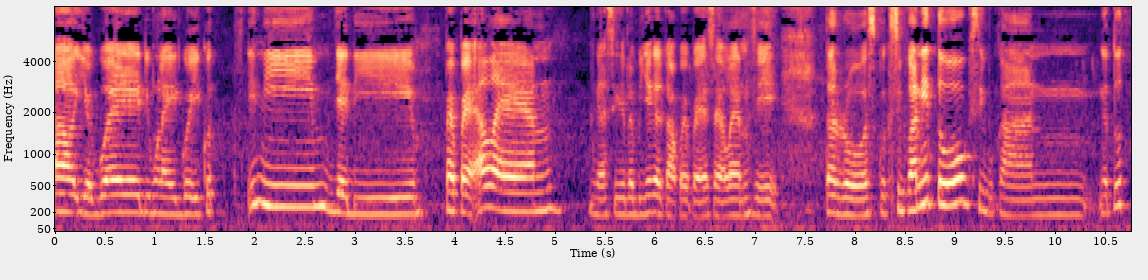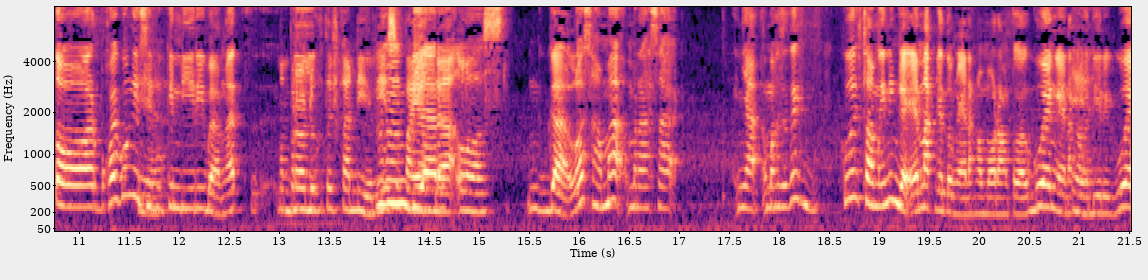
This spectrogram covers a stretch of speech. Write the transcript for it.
eh, ya gue dimulai gue ikut ini jadi PPLN Enggak sih, lebihnya ke KPPSLN sih Terus gue kesibukan itu, kesibukan ngetutor Pokoknya gue ngesibukin diri banget Memproduktifkan diri Hmm, supaya nggak lost. Lo sama merasa nya, Maksudnya gue selama ini nggak enak gitu nggak enak sama orang tua gue nggak enak sama Iya. diri gue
